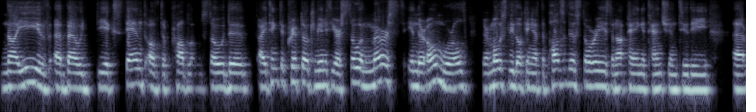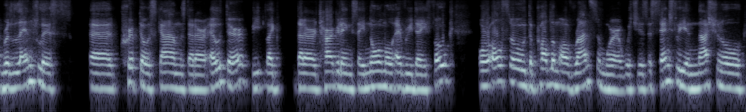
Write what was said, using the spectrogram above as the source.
naive about the extent of the problem. So the I think the crypto community are so immersed in their own world, they're mostly looking at the positive stories. They're not paying attention to the uh, relentless uh, crypto scams that are out there, be, like that are targeting, say, normal everyday folk, or also the problem of ransomware, which is essentially a national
